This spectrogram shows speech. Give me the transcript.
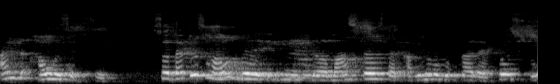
and how is it seen. So that is how the, the, the masters that Abhinava Gupta refers to,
